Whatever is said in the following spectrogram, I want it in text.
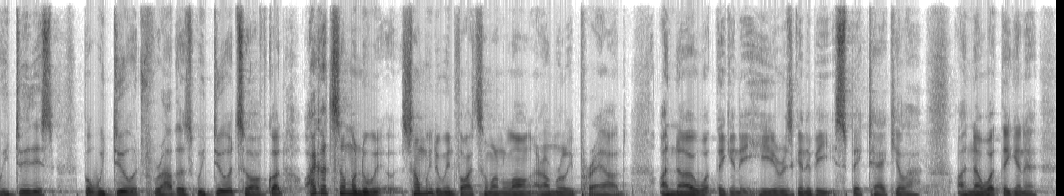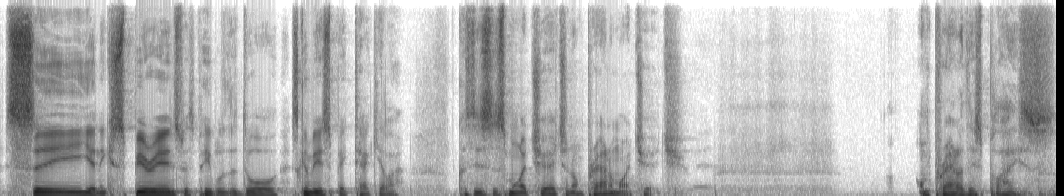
we do this, but we do it for others. We do it so I've got I got someone to somewhere to invite someone along, and I'm really proud. I know what they're going to hear is going to be spectacular. I know what they're going to see and experience with people at the door. It's going to be spectacular because this is my church, and I'm proud of my church. I'm proud of this place.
